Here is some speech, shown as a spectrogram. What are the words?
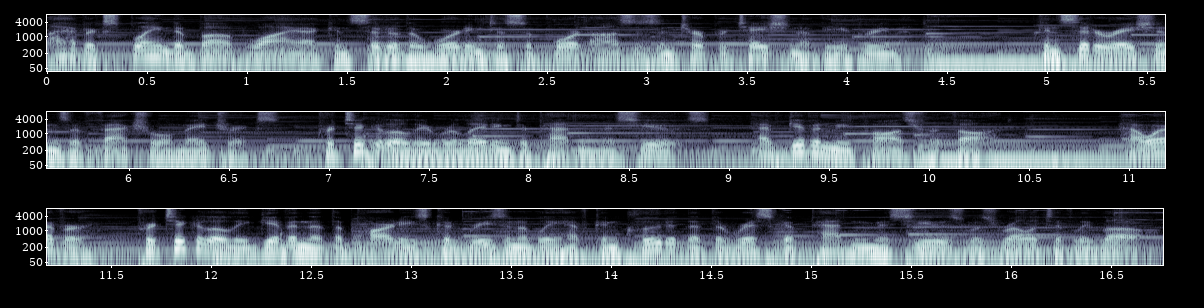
I have explained above why I consider the wording to support Oz's interpretation of the agreement. Considerations of factual matrix, particularly relating to patent misuse, have given me pause for thought. However, particularly given that the parties could reasonably have concluded that the risk of patent misuse was relatively low,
